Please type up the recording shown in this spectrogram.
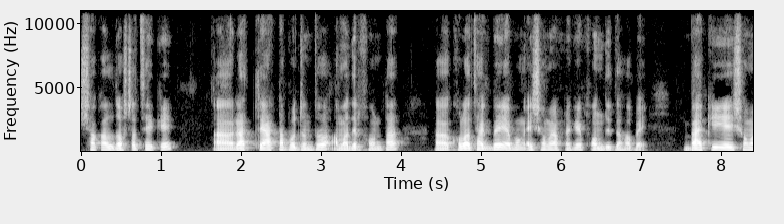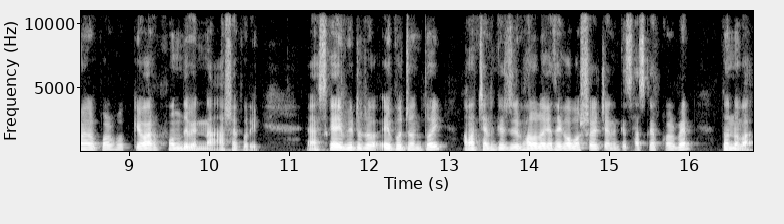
সকাল দশটা থেকে রাত্রি আটটা পর্যন্ত আমাদের ফোনটা খোলা থাকবে এবং এই সময় আপনাকে ফোন দিতে হবে। বাকি এই সময়ের উপর কেউ আর ফোন দেবেন না, আশা করি। আজকে এই ভিডিওটা এই পর্যন্তই। আমার চ্যানেলকে যদি ভালো লেগে থাকে, অবশ্যই চ্যানেলকে সাবস্ক্রাইব করবেন। ধন্যবাদ।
